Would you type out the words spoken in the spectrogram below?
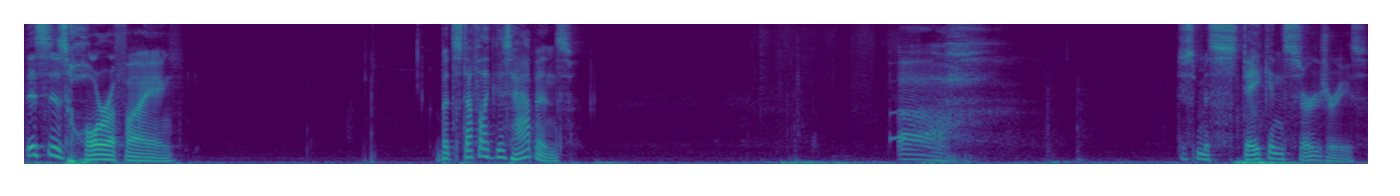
this is horrifying. But stuff like this happens. Oh. Just mistaken surgeries.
